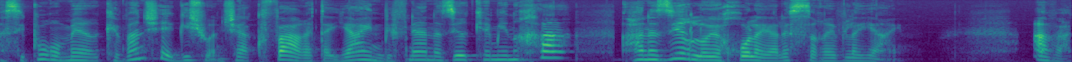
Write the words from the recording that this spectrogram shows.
הסיפור אומר, כיוון שהגישו אנשי הכפר את היין בפני הנזיר כמנחה, הנזיר לא יכול היה לסרב ליין. אבל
